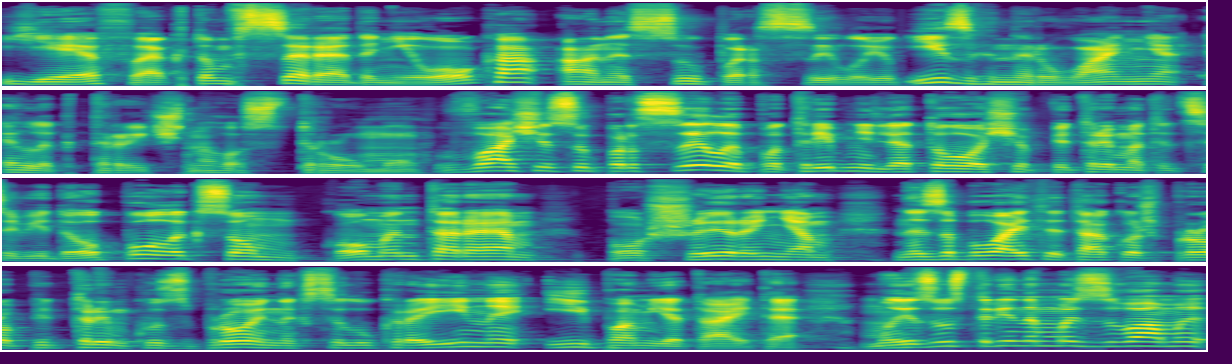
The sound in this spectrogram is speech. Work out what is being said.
є ефектом всередині ока, а не суперсилою із генерування електричного струму. Ваші суперсили потрібні для того, щоб підтримати це відео полексом, коментарем, поширенням. Не забувайте також про підтримку Збройних сил України і пам'ятайте, ми зустрінемось з вами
